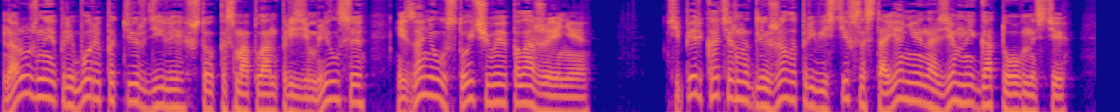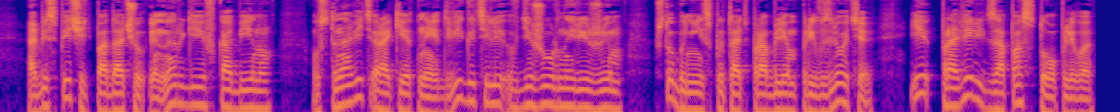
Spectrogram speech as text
Наружные приборы подтвердили, что космоплан приземлился и занял устойчивое положение. Теперь катер надлежало привести в состояние наземной готовности – обеспечить подачу энергии в кабину, установить ракетные двигатели в дежурный режим, чтобы не испытать проблем при взлете, и проверить запас топлива.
